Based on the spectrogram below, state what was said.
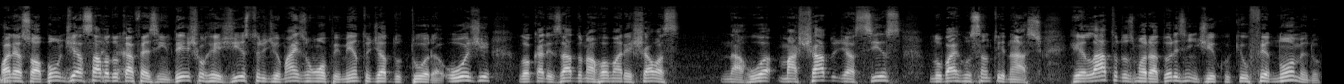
Olha só, bom dia, sala do cafezinho. Deixa o registro de mais um rompimento de adutora. Hoje, localizado na rua Marechal, na rua Machado de Assis, no bairro Santo Inácio. Relato dos moradores indica que o fenômeno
